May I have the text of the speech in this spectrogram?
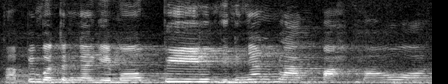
Tapi mboten ngangge mobil jenengan melampah mawon.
